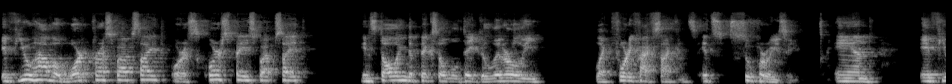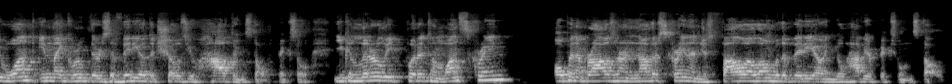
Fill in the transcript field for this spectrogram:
if you have a WordPress website or a Squarespace website, installing the Pixel will take you literally like 45 seconds. It's super easy. And if you want, in my group, there's a video that shows you how to install the Pixel. You can literally put it on one screen, open a browser on another screen, and just follow along with the video, and you'll have your Pixel installed.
